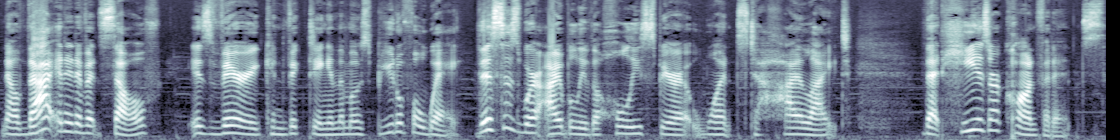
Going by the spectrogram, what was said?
Now, that in and of itself is very convicting in the most beautiful way. This is where I believe the Holy Spirit wants to highlight that He is our confidence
